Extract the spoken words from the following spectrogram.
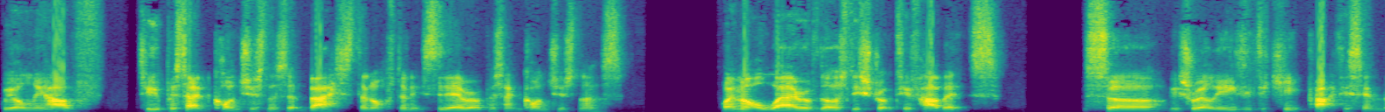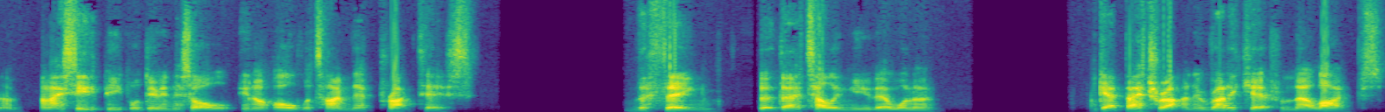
we only have 2% consciousness at best, and often it's 0% consciousness. We're not aware of those destructive habits. So it's really easy to keep practicing them. And I see people doing this all, you know, all the time. They practice the thing that they're telling you they want to get better at and eradicate from their lives.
